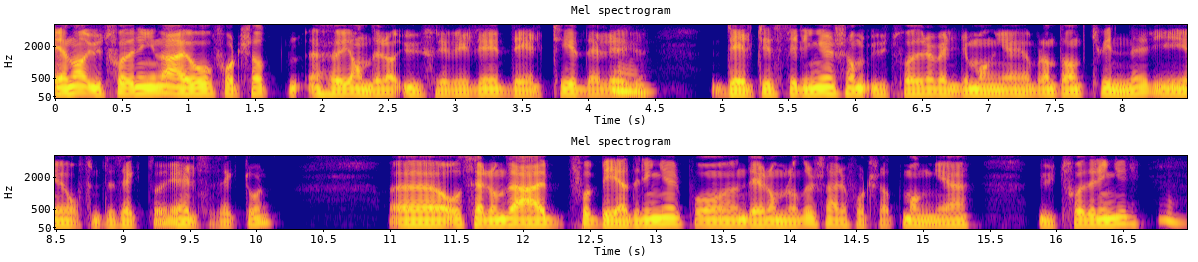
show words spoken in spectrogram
En av utfordringene er jo fortsatt høy andel av ufrivillig deltid eller mm. deltidsstillinger som utfordrer veldig mange, bl.a. kvinner i offentlig sektor, i helsesektoren. Uh, og selv om det er forbedringer på en del områder, så er det fortsatt mange utfordringer. Mm.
